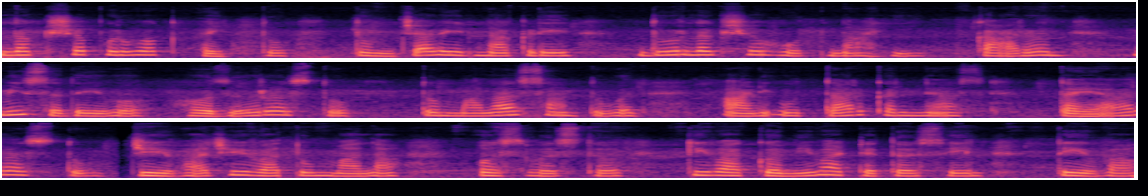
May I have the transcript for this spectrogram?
लक्षपूर्वक ऐकतो. तुमच्या वेदनाकडे दुर्लक्ष होत नाही. कारण मी सदैव हजर असतो. तुम्हाला सांत्वन आणि उद्धार करण्यास तयार असतो. जेव्हा जेव्हा तुम्हाला अस्वस्थ किंवा कमी वाटत असेल तेव्हा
